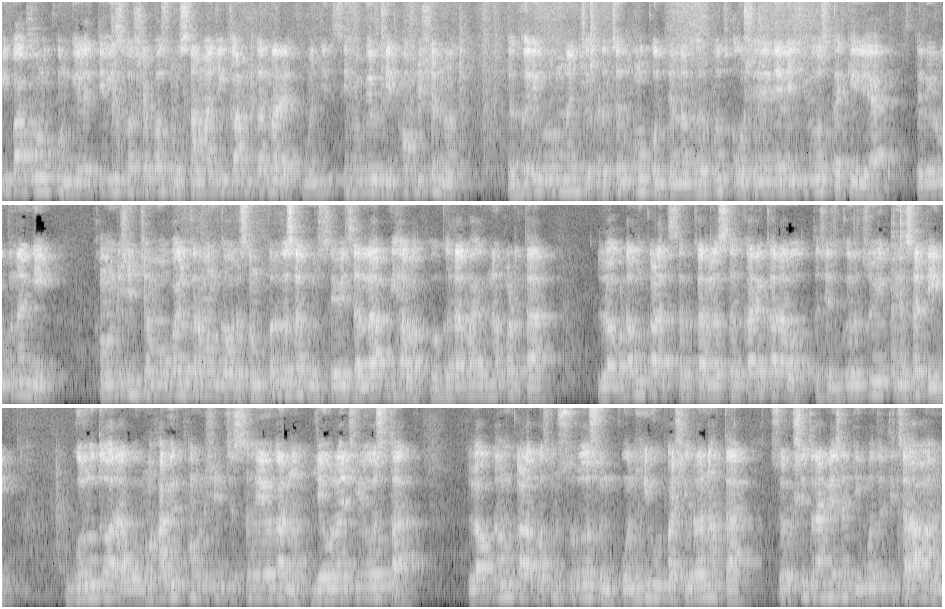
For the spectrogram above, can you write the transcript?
ही बाब ओळखून गेल्या तेवीस वर्षापासून सामाजिक काम करणाऱ्या मंजित सिंह विरदी फाउंडेशननं या गरीब रुग्णांची अडचण ओळखून त्यांना घरपोच औषधे देण्याची व्यवस्था केली आहे. तरी रुग्णांनी फाउंडेशनच्या मोबाईल क्रमांकावर संपर्क साधून सेवेचा लाभ घ्यावा व घराबाहेर न पडता लॉकडाऊन काळात सरकारला सहकार्य करावं तसेच गरजू व्यक्तींसाठी गुरुद्वारा व महावीर फाउंडेशनच्या सहयोगानं जेवणाची व्यवस्था लॉकडाऊन काळापासून सुरू असून कोणीही उपाशी न राहता सुरक्षित राहण्यासाठी मदतीचं आवाहन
